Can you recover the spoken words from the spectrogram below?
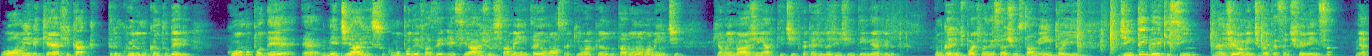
O homem, ele quer ficar tranquilo no canto dele. Como poder é, mediar isso? Como poder fazer esse ajustamento? Aí eu mostro aqui o arcano do tarô novamente, que é uma imagem arquetípica que ajuda a gente a entender a vida. Como que a gente pode fazer esse ajustamento aí de entender que sim, né, geralmente vai ter essa diferença, né?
